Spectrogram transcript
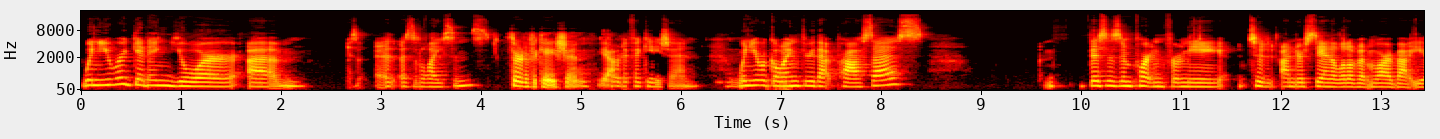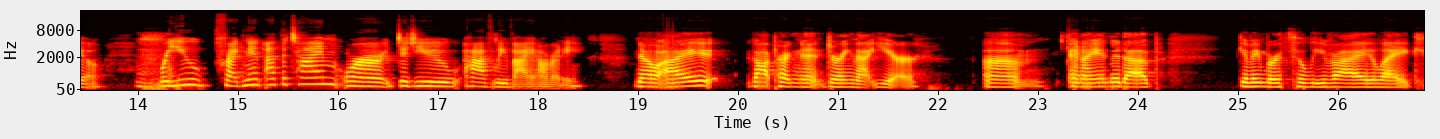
when you were getting your um as, as a license certification yeah certification mm-hmm. when you were going through that process this is important for me to understand a little bit more about you. Were you pregnant at the time or did you have Levi already? No, I got pregnant during that year. Um, okay. And I ended up giving birth to Levi like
